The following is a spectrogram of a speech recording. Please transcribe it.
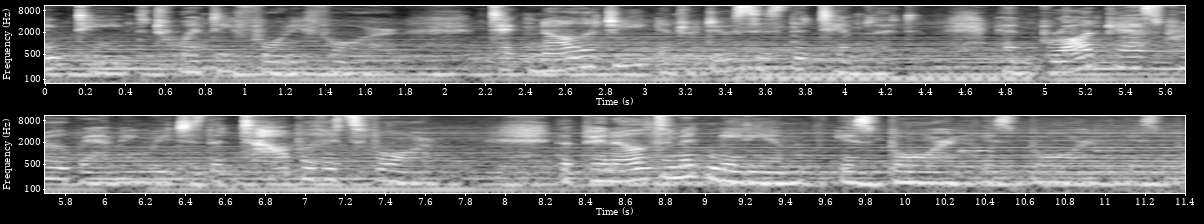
June 19th, 2044. Technology introduces the template, and broadcast programming reaches the top of its form. The penultimate medium is born, is born, is born.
